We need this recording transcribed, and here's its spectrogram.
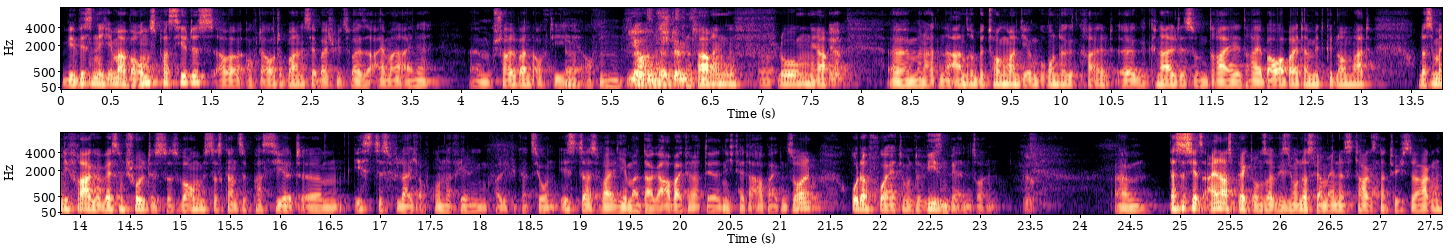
Wir wissen nicht immer, warum es passiert ist, aber auf der Autobahn ist ja beispielsweise einmal eine ähm, Schallwand auf, die, auf, einen Ja, auf eine stimmt. Fahrerin geflogen. Ja. Ja. Äh, man hat eine andere Betonwand, die irgendwo runtergeknallt äh, geknallt ist und drei, drei Bauarbeiter mitgenommen hat. Und das ist immer die Frage, wessen Schuld ist das? Warum ist das Ganze passiert? Ähm, ist es vielleicht aufgrund einer fehlenden Qualifikation? Ist das, weil jemand da gearbeitet hat, der nicht hätte arbeiten sollen oder vorher hätte unterwiesen werden sollen? Ähm, das ist jetzt ein Aspekt unserer Vision, dass wir am Ende des Tages natürlich sagen,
